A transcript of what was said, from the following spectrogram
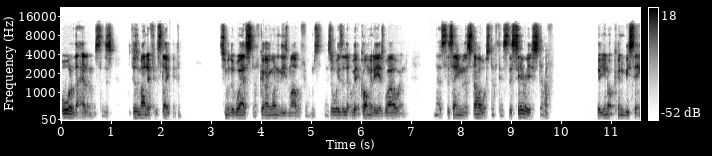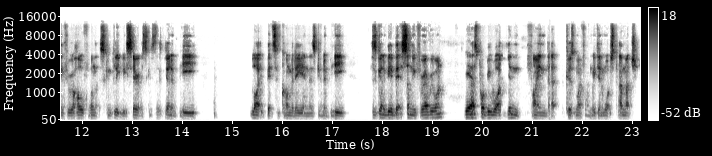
all of the elements. There's, it doesn't matter if it's like some of the worst stuff going on in these Marvel films. There's always a little bit of comedy as well, and that's the same in the Star Wars stuff. There's the serious stuff, but you're not going to be sitting through a whole film that's completely serious because there's going to be light bits of comedy and there's going to be there's going to be a bit of something for everyone. yeah That's probably what I didn't find that because my family didn't watch that much,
